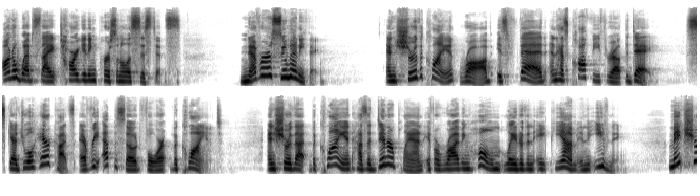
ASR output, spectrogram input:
on a website targeting personal assistants. Never assume anything. Ensure the client, Rob, is fed and has coffee throughout the day. Schedule haircuts every episode for the client. Ensure that the client has a dinner plan if arriving home later than 8 p.m. in the evening. Make sure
